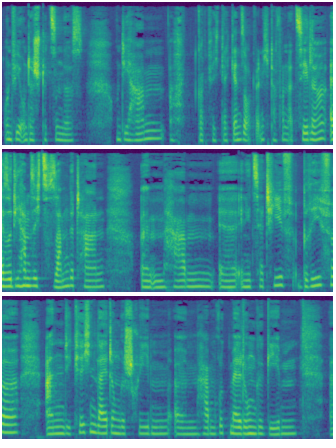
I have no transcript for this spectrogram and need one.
und wir unterstützen das. Und die haben, ach, Gott, kriege ich gleich Gänsehaut, wenn ich davon erzähle. Also die haben sich zusammengetan, ähm, haben äh, Initiativbriefe an die Kirchenleitung geschrieben, ähm, haben Rückmeldungen gegeben, äh,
